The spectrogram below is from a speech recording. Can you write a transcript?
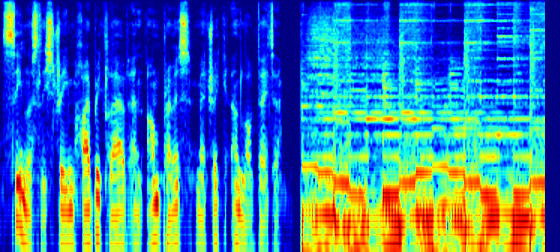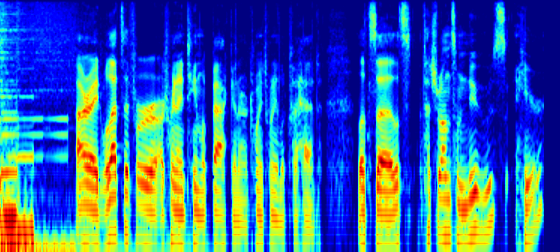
Seamlessly stream hybrid cloud and on-premise metric and log data. All right. Well, that's it for our 2019 look back and our 2020 look ahead. Let's uh, let's touch on some news here.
